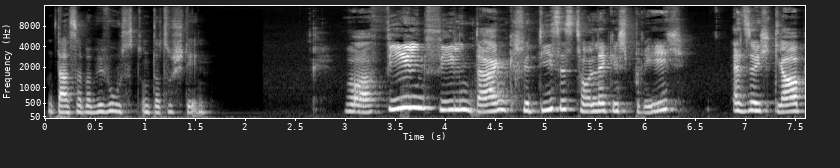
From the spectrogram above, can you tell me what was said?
Und das aber bewusst und dazu stehen. Wow, vielen, vielen Dank für dieses tolle Gespräch. Also ich glaube,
